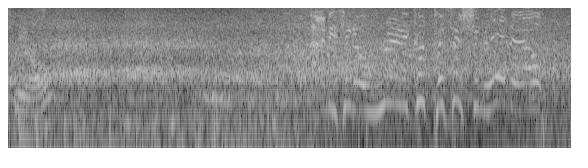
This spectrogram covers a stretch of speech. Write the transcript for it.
Triol. And he's in a really good position here now.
